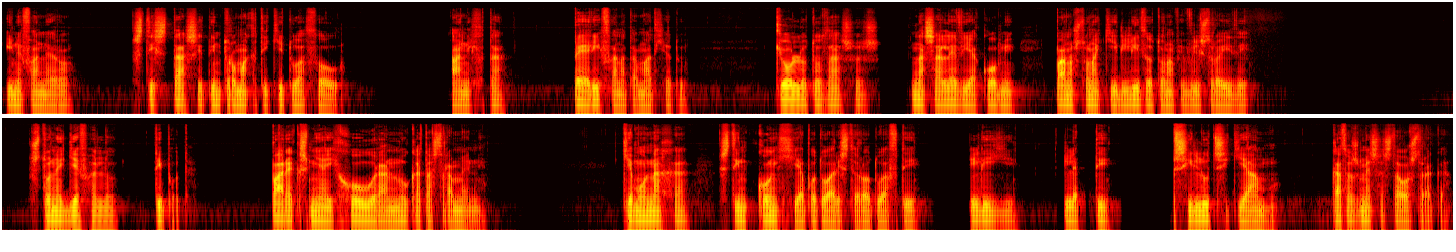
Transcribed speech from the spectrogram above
είναι φανερό, στη στάση την τρομακτική του αθώου. Ανοιχτά, περήφανα τα μάτια του, κι όλο το δάσος να σαλεύει ακόμη πάνω στον ακυλίδο τον αμφιβληστροειδή. Στον εγκέφαλο τίποτε. Πάρεξ μια ηχό ουρανού καταστραμμένη. Και μονάχα στην κόγχη από το αριστερό του αυτή, λίγη, λεπτή, ψηλούτσικη άμμου, καθώς μέσα στα όστρακα,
